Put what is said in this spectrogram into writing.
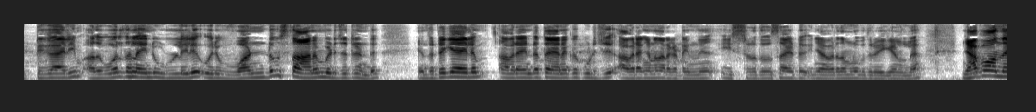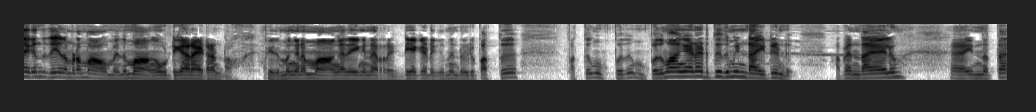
എട്ടുകാലിയും അതുപോലെ തന്നെ അതിന്റെ ഉള്ളിൽ ഒരു വണ്ടും സ്ഥാനം പിടിച്ചിട്ടുണ്ട്. എന്തൊക്കെ ആയാലും അവരതിന്റെ തേനൊക്കെ കുടിച്ച് അവരങ്ങനെ നടക്കട്ടെ. ഇന്ന് ഈസ്റ്റർ ദിവസമായിട്ട് ഇനി അവരെ നമ്മൾ ഉപദ്രവിക്കാനില്ല. ഞാൻ ഇപ്പോൾ വന്നേക്കുന്നത് നമ്മുടെ മാവുമ്മേന്ന് മാങ്ങ കൂട്ടിക്കാനായിട്ടുണ്ടോ ഇപ്പം ഇതുമ്പോൾ ഇങ്ങനെ മാങ്ങ ഇങ്ങനെ റെഡിയൊക്കെ എടുക്കുന്നുണ്ട്. ഒരു പത്ത് പത്ത് മുപ്പത് മുപ്പത് മാങ്ങയുടെ അടുത്ത് ഇതും ഉണ്ടായിട്ടുണ്ട്. അപ്പോൾ എന്തായാലും ഇന്നത്തെ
